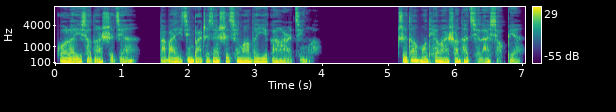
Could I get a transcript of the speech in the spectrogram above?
过了一小段时间，爸爸已经把这件事情忘得一干二净了。直到某天晚上，他起来小便，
